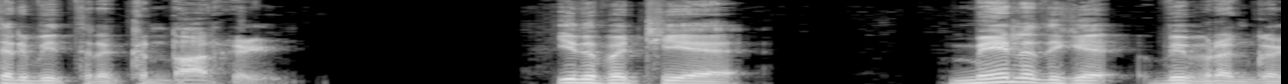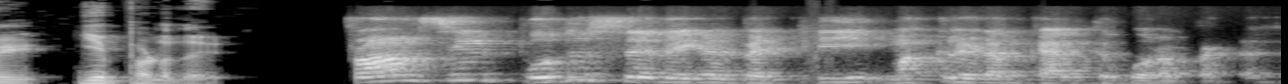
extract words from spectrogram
தெரிவித்திருக்கின்றார்கள். இது பற்றிய மேலதிக விவரங்கள் இப்பொழுது. பிரான்சில் பொது சேவைகள் பற்றி மக்களிடம் கருத்து கூறப்பட்டது.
